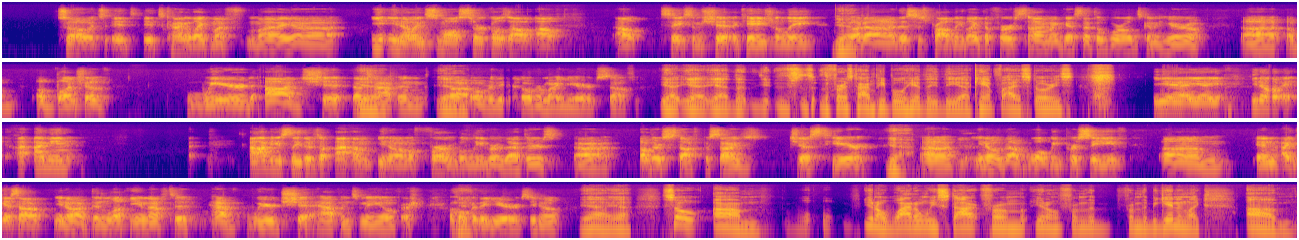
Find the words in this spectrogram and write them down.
so it's it's it's kind of like my my uh, you, you know in small circles I'll I'll I'll say some shit occasionally. yeah, But uh, this is probably like the first time I guess that the world's gonna hear of uh, a a bunch of weird odd shit that's Yeah. happened Yeah. uh, over the over my years. So. yeah, yeah, yeah. The the first time people hear the the uh, campfire stories. Yeah, yeah, yeah. You know, it, I, I mean, obviously, there's a. I, I'm, you know, I'm a firm believer that there's uh, other stuff besides just here. Yeah, Uh, you know, that what we perceive. Um, and I guess I, you know, I've been lucky enough to have weird shit happen to me over over the years. You know. yeah, yeah. So, um, w- you know, why don't we start from you know from the from the beginning? Like, um,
